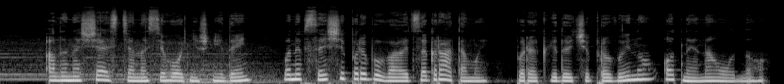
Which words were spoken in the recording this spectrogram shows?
але, на щастя, на сьогоднішній день вони все ще перебувають за ґратами, перекидуючи провину одне на одного.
